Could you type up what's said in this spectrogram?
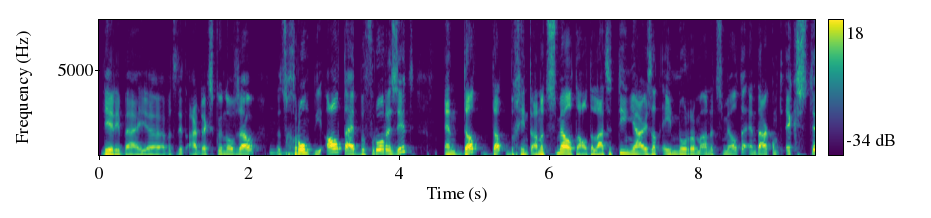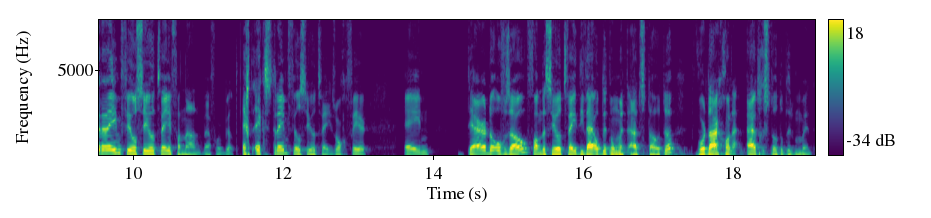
leer je bij, eh, wat is dit, aardrijkskunde of zo. Dat is grond die altijd bevroren zit. En dat, dat begint aan het smelten al. De laatste tien jaar is dat enorm aan het smelten. En daar komt extreem veel CO2 vandaan, bijvoorbeeld. Echt extreem veel CO2. Is ongeveer een derde of zo van de CO2 die wij op dit moment uitstoten, wordt daar gewoon uitgestoten op dit moment.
